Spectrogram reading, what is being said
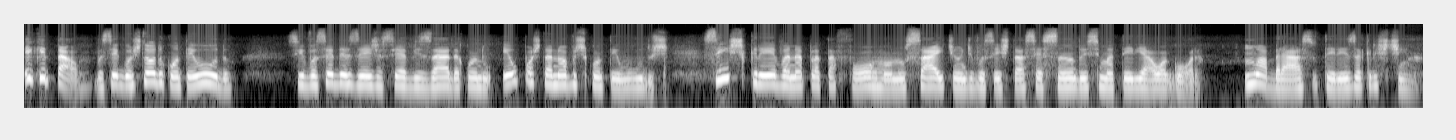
E que tal? Você gostou do conteúdo? Se você deseja ser avisada quando eu postar novos conteúdos, se inscreva na plataforma ou no site onde você está acessando esse material agora. Um abraço, Tereza Cristina.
